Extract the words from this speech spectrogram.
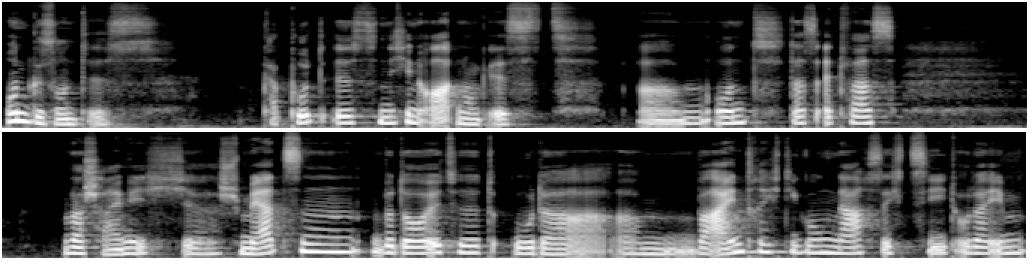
ungesund ist, kaputt ist, nicht in Ordnung ist und dass etwas wahrscheinlich äh, Schmerzen bedeutet oder ähm, Beeinträchtigung nach sich zieht oder eben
